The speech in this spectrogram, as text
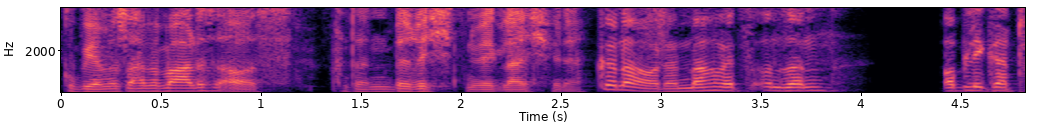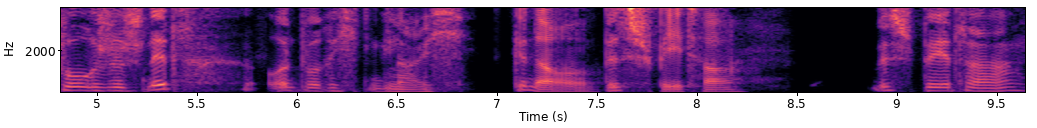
Probieren wir es einfach mal alles aus. Und dann berichten wir gleich wieder. Genau, dann machen wir jetzt unseren obligatorischen Schnitt und berichten gleich. Genau, bis später. Bis später.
